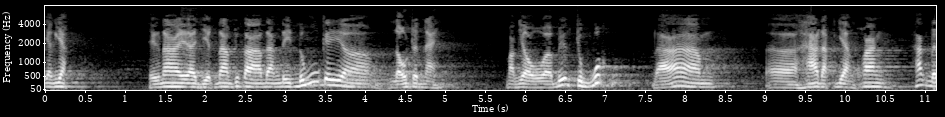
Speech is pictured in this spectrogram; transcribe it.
dân dân hiện nay à, Việt Nam chúng ta đang đi đúng cái à, lộ trình này. Mặc dù biết Trung Quốc đã à, hạ đặt giàn khoan HD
